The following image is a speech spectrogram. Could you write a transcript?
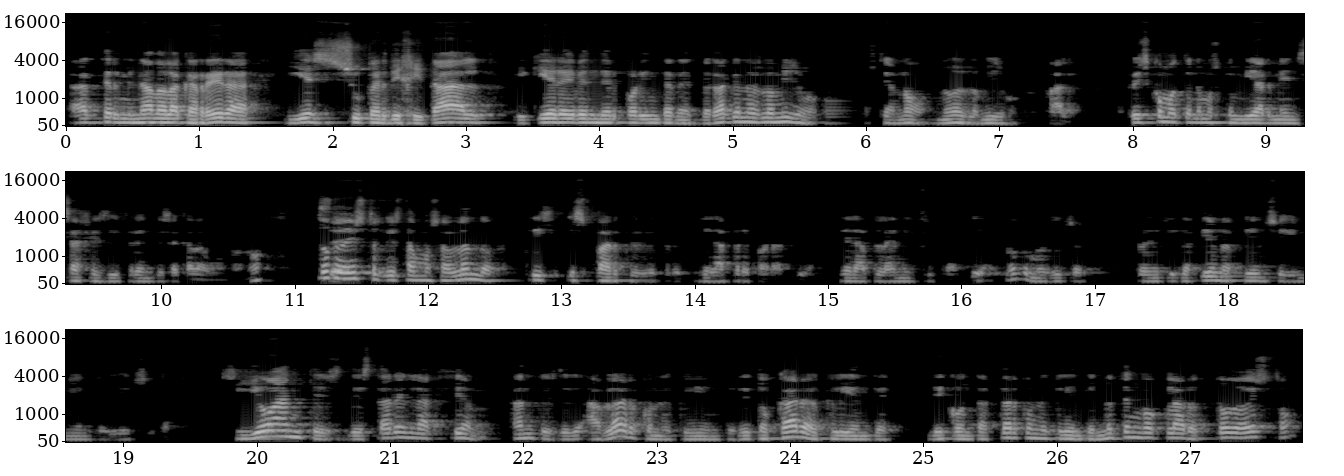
ha terminado la carrera y es súper digital y quiere vender por internet, ¿verdad que no es lo mismo? Hostia, no, no es lo mismo. Vale. ¿Veis cómo tenemos que enviar mensajes diferentes a cada uno, no? Todo esto que estamos hablando, es parte de, la preparación, de la planificación, ¿no? Que hemos dicho, planificación, acción, seguimiento y éxito. Si yo antes de estar en la acción, antes de hablar con el cliente, de tocar al cliente, de contactar con el cliente, no tengo claro todo esto,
